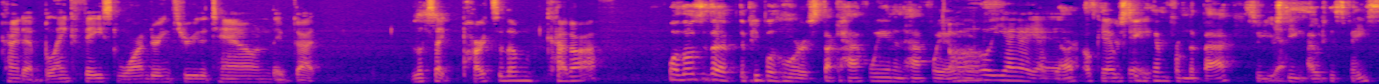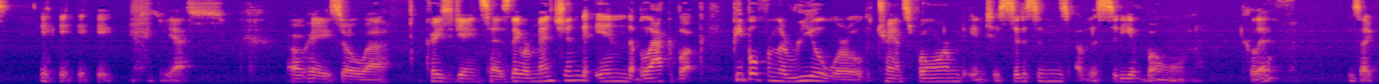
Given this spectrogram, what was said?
kind of blank faced wandering through the town. They've got, looks like parts of them cut off. well, those are the, the people who are stuck halfway in and halfway out. Oh, yeah, yeah, yeah. yeah. that. Okay, You're okay. seeing him from the back, so you're Yes. seeing out his face. yes. Okay, so uh, Crazy Jane says they were mentioned in the Black Book. People from the real world transformed into citizens of the city of Bone. Cliff? He's like,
